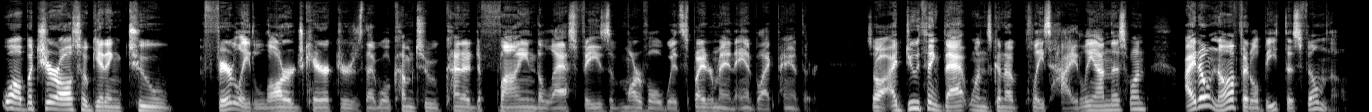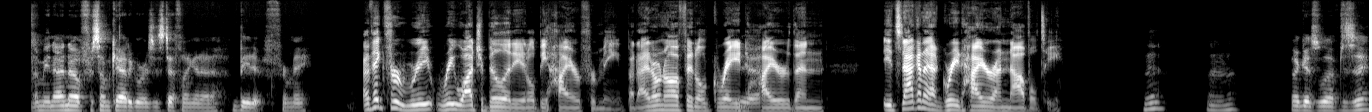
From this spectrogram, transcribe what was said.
Well, but you're also getting two fairly large characters that will come to kind of define the last phase of Marvel with Spider-Man and Black Panther. So I do think that one's going to place highly on this one. I don't know if it'll beat this film though. I mean, I know for some categories it's definitely going to beat it for me. I think for re- rewatchability it'll be higher for me, but I don't know if it'll grade Yeah. higher than it's not going to grade higher on novelty. Yeah, I don't know. I guess we'll have to see.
